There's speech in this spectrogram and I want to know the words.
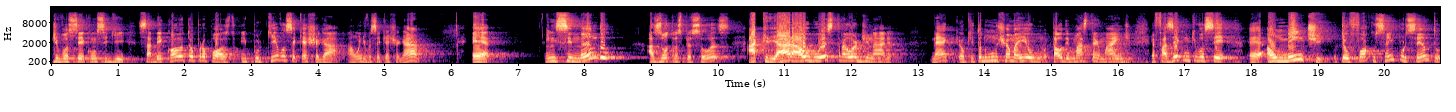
de você conseguir saber qual é o teu propósito e por que você quer chegar aonde você quer chegar é ensinando as outras pessoas a criar algo extraordinário né? É o que todo mundo chama aí o tal de mastermind, é fazer com que você é, aumente o teu foco 100%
